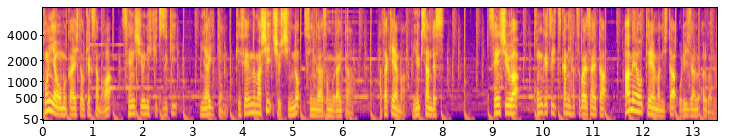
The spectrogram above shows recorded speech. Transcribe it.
今夜お迎えしたお客様は先週に引き続き宮城県気仙沼市出身のシンガーソングライター畠山みゆきさんです。先週は今月5日に発売された雨をテーマにしたオリジナルアルバム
